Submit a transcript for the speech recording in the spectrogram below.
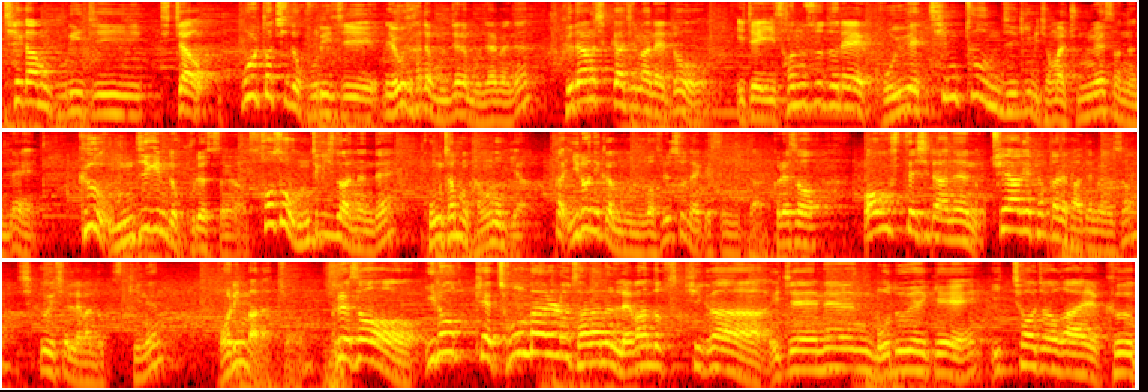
체감 구리지, 진짜 볼터치도 구리지. 근데 여기서 가장 문제는 뭐냐면은 그 당시까지만 해도 이제 이 선수들의 고유의 침투 움직임이 정말 중요했었는데 그 움직임도 구렸어요. 서서 움직이지도 않는데 공 잡은 강목이야. 그러니까 이러니까 뭐 누가 쓸수 내겠습니까? 그래서 뻥스탯이라는 최악의 평가를 받으면서 19일째 레반도프스키는 버림받았죠. 그래서 이렇게 정말로 잘하는 레반도프스키가 이제는 모두에게 잊혀져 갈 그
